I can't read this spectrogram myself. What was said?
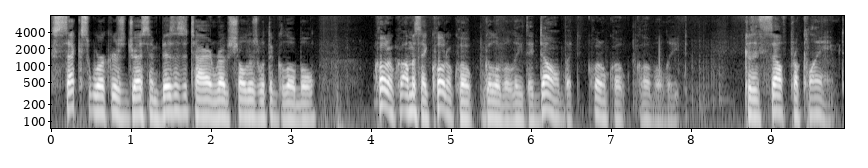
Sex workers dress in business attire and rub shoulders with the global, quote unquote, I'm to say quote unquote global elite. They don't, but quote unquote global elite. Because it's self proclaimed.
